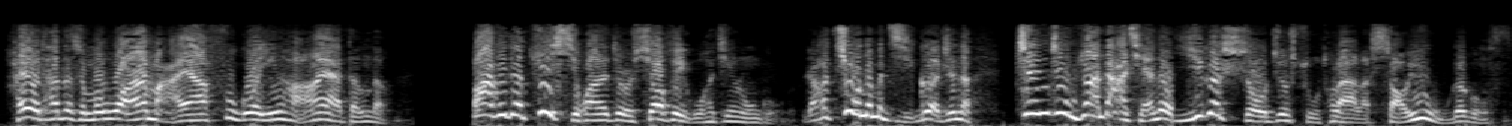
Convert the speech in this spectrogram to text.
还有他的什么沃尔玛呀、富国银行呀等等。巴菲特最喜欢的就是消费股和金融股，然后就那么几个，真的真正赚大钱的，一个手就数出来了，少于五个公司。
